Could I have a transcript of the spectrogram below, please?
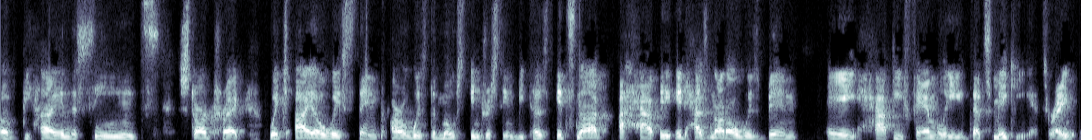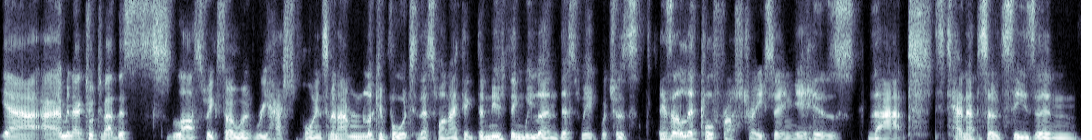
of behind the scenes Star Trek, which I always think are always the most interesting because it's not a happy, it has not always been a happy family that's making it, right? Yeah, I mean, I talked about this last week, so I won't rehash the points. I mean, I'm looking forward to this one. I think the new thing we learned this week, which was is a little frustrating, is that it's 10 episode season,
